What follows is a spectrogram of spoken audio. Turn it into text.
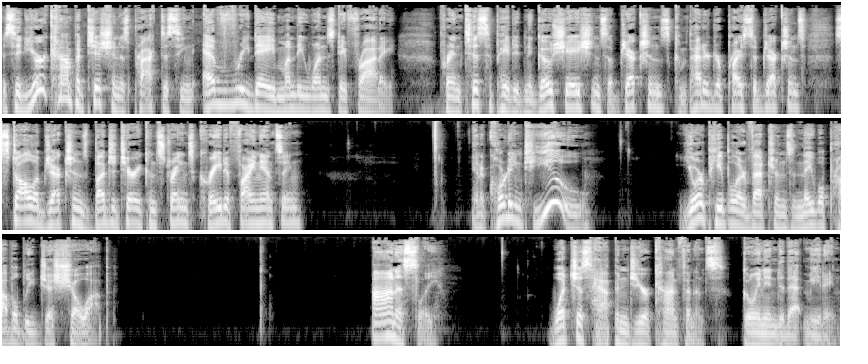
I said, your competition is practicing every day, Monday, Wednesday, Friday for anticipated negotiations, objections, competitor price objections, stall objections, budgetary constraints, creative financing. And according to you, your people are veterans and they will probably just show up. Honestly, what just happened to your confidence going into that meeting?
